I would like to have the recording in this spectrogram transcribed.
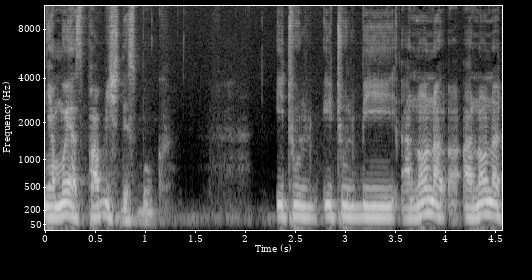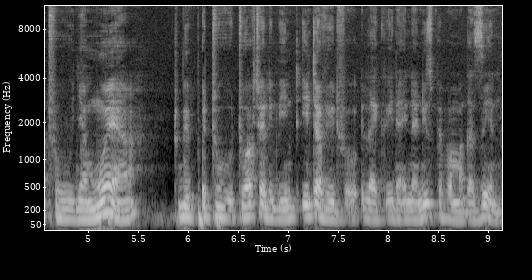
Nyamwe has published this book, it will it will be an honor an honor to Nyamwe to be to, to actually be interviewed for, like in a, in a newspaper magazine.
